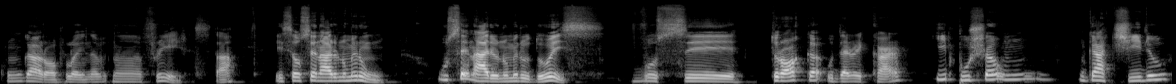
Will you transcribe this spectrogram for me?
com o aí na, na free agents, tá? Esse é o cenário número 1. Um. O cenário número 2, você troca o Derek Carr e puxa um gatilho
